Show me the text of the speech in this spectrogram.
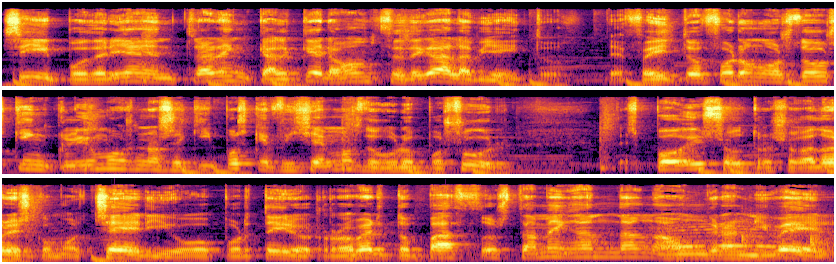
Si, sí, poderían entrar en calquera 11 de gala Vieito. De feito, foron os dous que incluímos nos equipos que fixemos do Grupo Sur. Despois, outros xogadores como Cheri ou o porteiro Roberto Pazos tamén andan a un gran nivel.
